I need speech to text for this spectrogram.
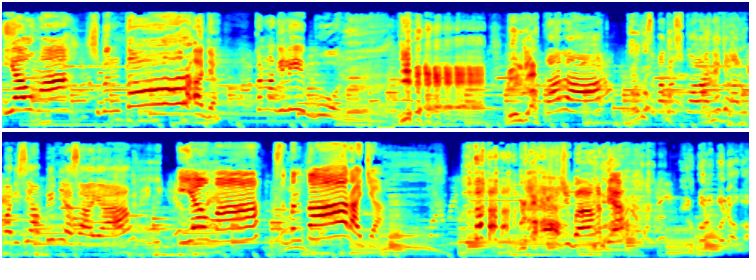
Iya, Uma. Sebentar aja. Kan lagi libur. Lihat, Rara, Rara. sepatu sekolahnya jangan lupa disiapin ya sayang. Iya, Uma. Sebentar aja. Lucu banget ya. Lupa, lupa, naga.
